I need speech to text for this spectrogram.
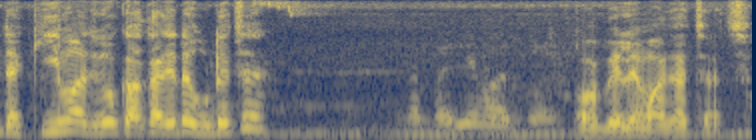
এটা কি মাছ গো? কাকা যেটা উঠেছে? এটা মাছ ও বেলে মাছ আচ্ছা আচ্ছা।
